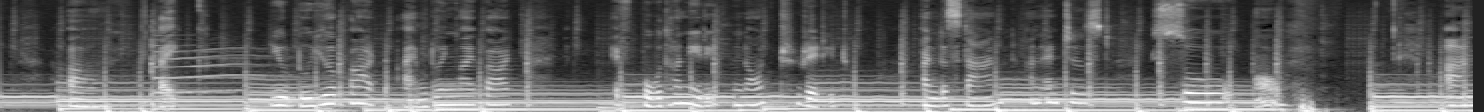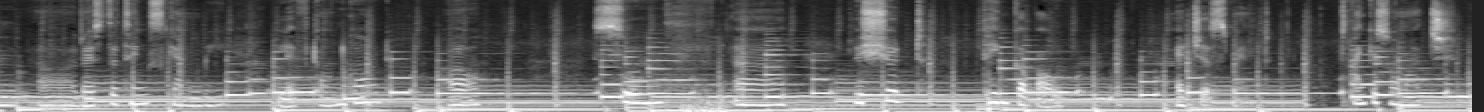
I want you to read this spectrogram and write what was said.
like you do your part I am doing my part if both are needed not ready to understand and adjust so and rest the things can be on God. Uh, we should think about adjustment. Thank you so much.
